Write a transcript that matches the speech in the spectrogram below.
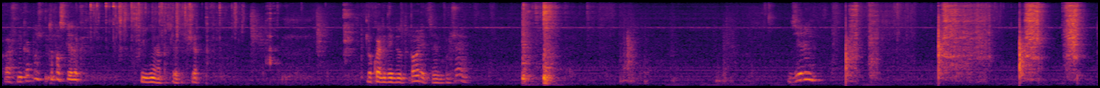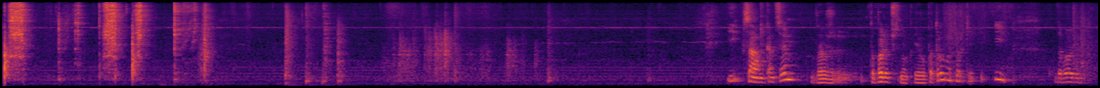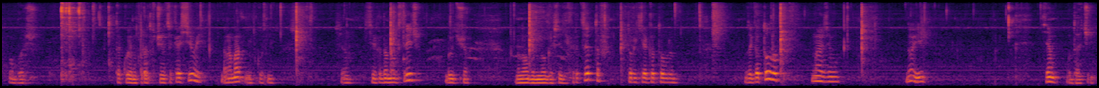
Красный капусту напоследок. И не напоследок, черт. Буквально две минуты поварится и выключаем. Зелень. И в самом конце добавлю чеснок. Я его потру на торте и добавлю борщ. Такой он получается красивый, ароматный, вкусный. Все. Всех до новых встреч. Будет еще много-много всяких рецептов, которых я готовлю. Заготовок на зиму. Ну и всем удачи.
